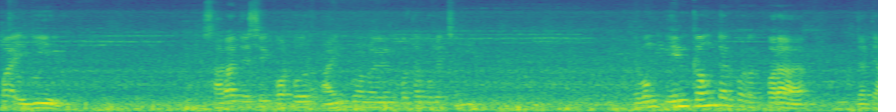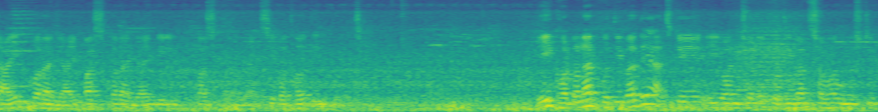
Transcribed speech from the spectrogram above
পা এগিয়ে সারা দেশে কঠোর আইন প্রণয়নের কথা বলেছেন এবং এনকাউন্টার করা যাতে আইন করা যায় পাস করা যায় বিল পাস করা যায় সে কথাও তিনি বলেছেন। এই ঘটনার প্রতিবাদে আজকে এই অঞ্চলে প্রতিবাদ সভা অনুষ্ঠিত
